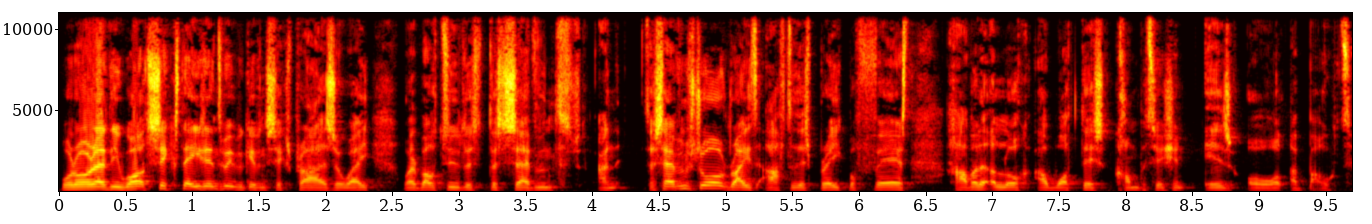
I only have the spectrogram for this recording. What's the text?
We're already, what, six days into it? We've given six prizes away. We're about to do the, the seventh and the seventh draw right after this break. But first, have a little look at what this competition is all about.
